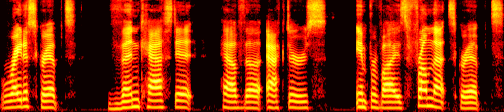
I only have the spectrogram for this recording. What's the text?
write a script then cast it have the actors improvise from that script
